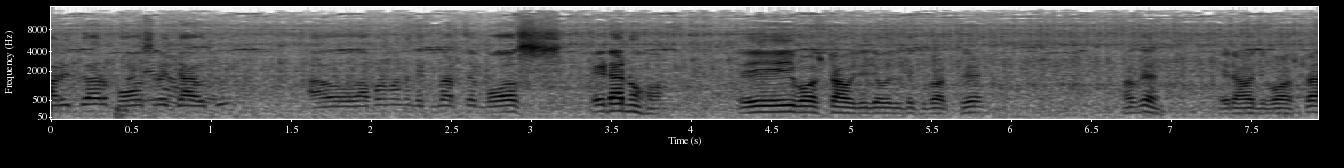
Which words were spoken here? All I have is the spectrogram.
હરિદ્વાર બોસરે જાઉ તુ આ આપણ મને દેખી પરત બોસ એટા નો હ এই এই বসটা হচ্ছে যে দেখিপারে ওকে এটা হচ্ছে বসটা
